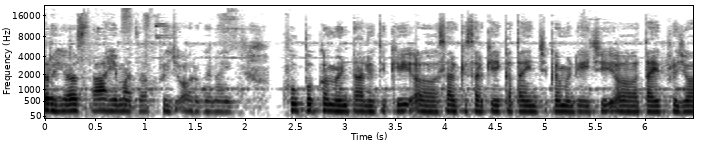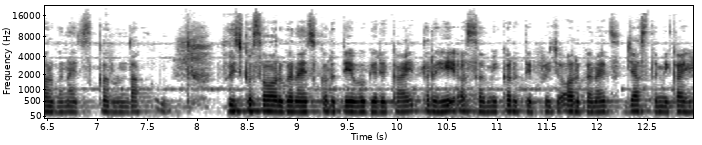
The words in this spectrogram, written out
तर हे असं आहे माझा फ्रीज ऑर्गनाईज खूप कमेंट आली होती की सारखी सारखी एका ताईंची कमेंट यायची ताई फ्रीज ऑर्गनाईज करून दाख फ्रीज कसं ऑर्गनाईज करते वगैरे काय? तर हे असं मी करते फ्रीज ऑर्गनाईज जास्त मी काही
